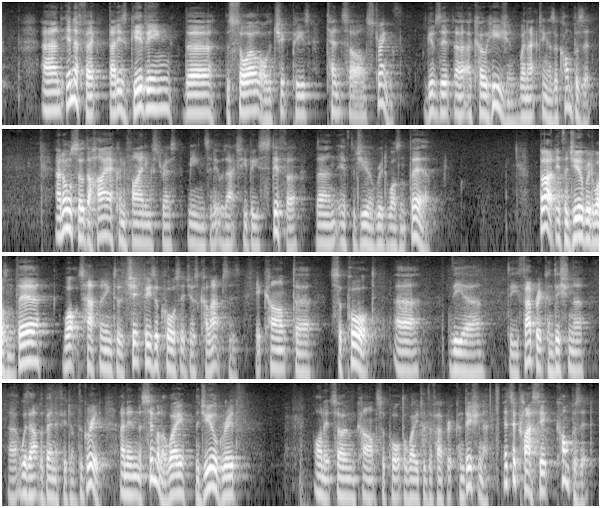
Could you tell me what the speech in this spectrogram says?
And in effect, that is giving the, the soil or the chickpeas tensile strength gives it a, a cohesion when acting as a composite. And also the higher confining stress means that it would actually be stiffer than if the geogrid wasn't there. But if the geogrid wasn't there, what's happening to the chickpeas? Of course, it just collapses. It can't uh, support uh, the, uh, the fabric conditioner uh, without the benefit of the grid. And in a similar way, the geogrid on its own can't support the weight of the fabric conditioner. It's a classic composite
